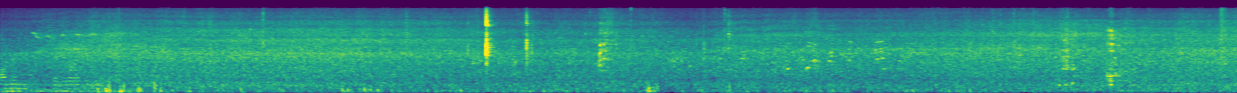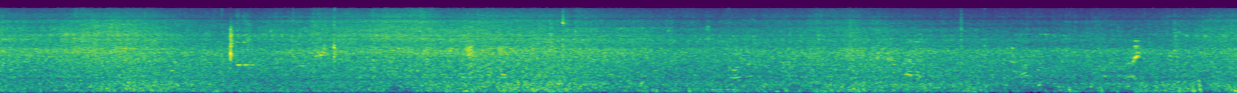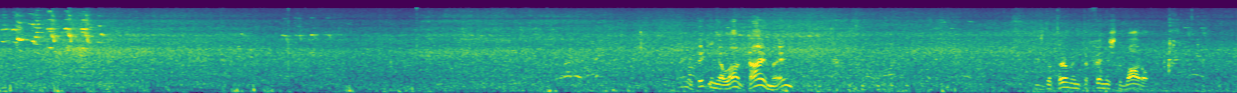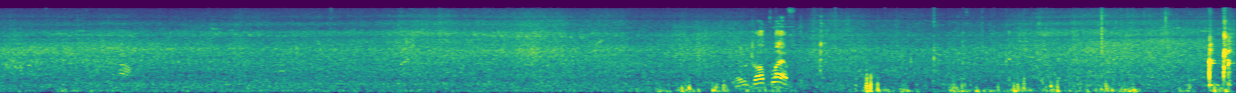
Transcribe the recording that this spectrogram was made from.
homem, Senhor. Taking a long time, man. He's determined to finish the bottle. Little drop left.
